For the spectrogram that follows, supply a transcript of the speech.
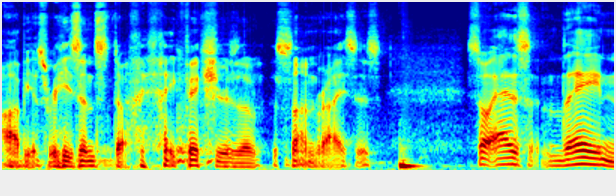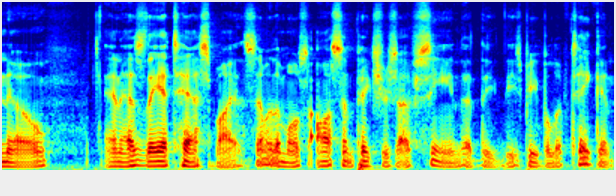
obvious reasons, take pictures of sunrises. So, as they know, and as they attest by some of the most awesome pictures I've seen that the, these people have taken,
